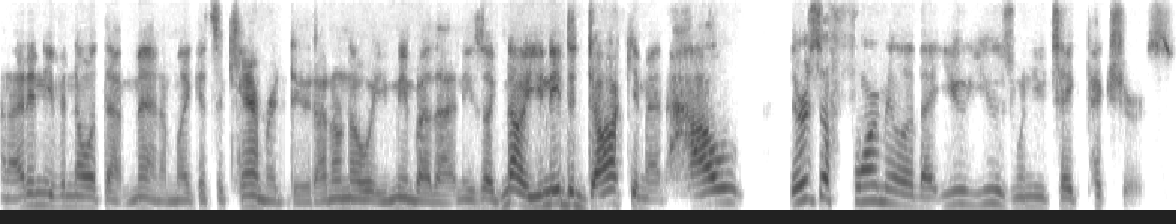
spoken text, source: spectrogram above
And i didn't even know what that meant. I'm like it's a camera dude. I don't know what you mean by that. And he's like no you need to document how there's a formula that you use when you take pictures.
